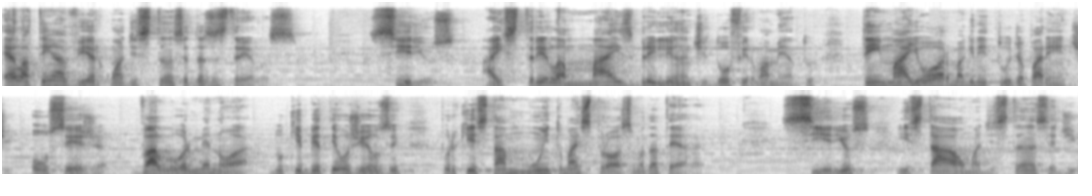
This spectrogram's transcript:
Ela tem a ver com a distância das estrelas. Sirius, a estrela mais brilhante do firmamento, tem maior magnitude aparente, ou seja, valor menor do que Betelgeuse, porque está muito mais próxima da Terra. Sirius está a uma distância de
